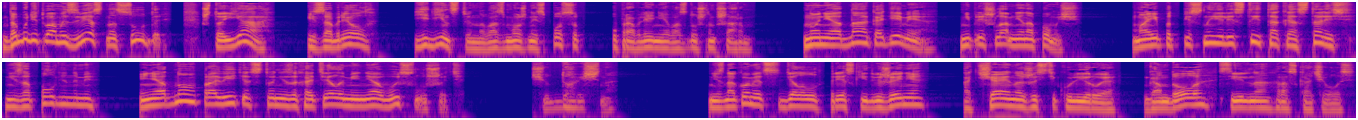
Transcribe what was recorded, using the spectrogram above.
Да будет вам известно, сударь, что я изобрел единственно возможный способ управления воздушным шаром. Но ни одна академия не пришла мне на помощь. Мои подписные листы так и остались незаполненными, и ни одно правительство не захотело меня выслушать. Чудовищно. Незнакомец делал резкие движения, отчаянно жестикулируя. Гондола сильно раскачивалась.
